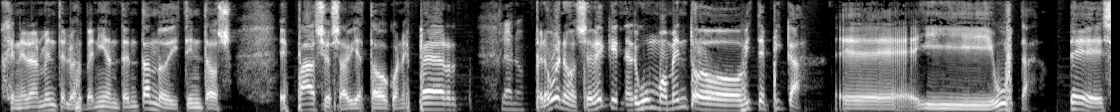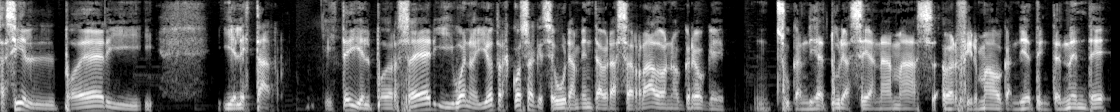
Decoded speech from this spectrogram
generalmente los venía intentando distintos espacios, había estado con expert, claro. pero bueno, se ve que en algún momento, viste, pica eh, y gusta. Es así el poder y, y el estar. ¿Viste? Y el poder ser, y bueno, y otras cosas que seguramente habrá cerrado, no creo que su candidatura sea nada más haber firmado candidato a intendente,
